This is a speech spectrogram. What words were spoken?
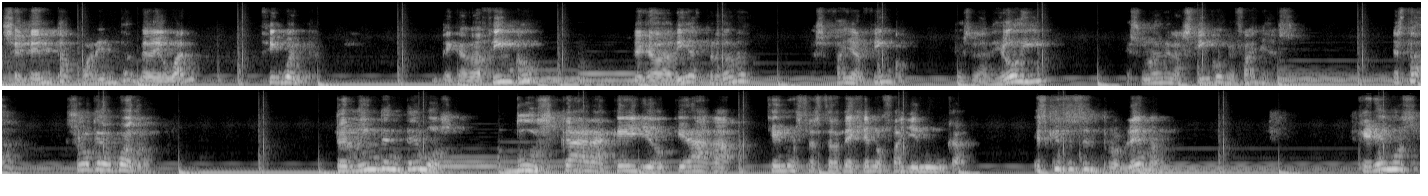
70, 40, me da igual, 50 de cada cinco, de cada diez, perdona, vas a fallar cinco. Pues la de hoy es una de las cinco que fallas. Ya está, solo quedan cuatro. Pero no intentemos buscar aquello que haga que nuestra estrategia no falle nunca. Es que ese es el problema. Queremos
